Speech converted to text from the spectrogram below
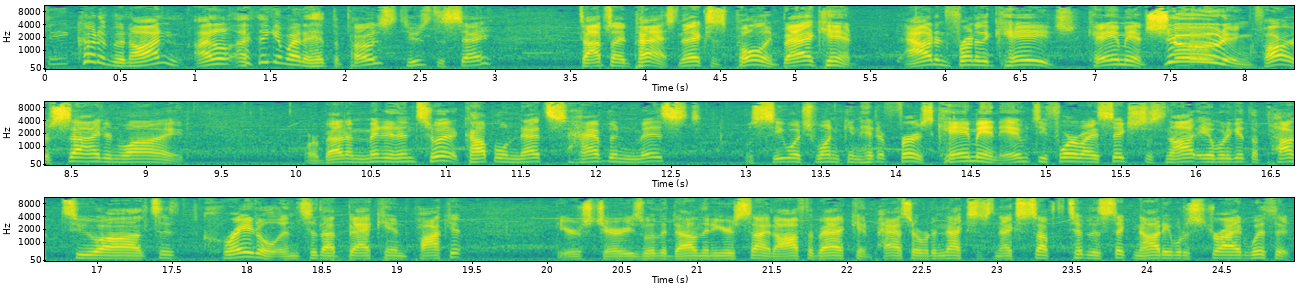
it could have been on. I don't. I think it might have hit the post. Who's to say? Topside pass. Nexus pulling backhand out in front of the cage. Came in, shooting far side and wide. We're about a minute into it. A couple nets have been missed. We'll see which one can hit it first. Came in, empty 4x6, just not able to get the puck to uh, to cradle into that backhand pocket. Here's Cherries with it down the near side, off the backhand, pass over to Nexus. Nexus off the tip of the stick, not able to stride with it.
